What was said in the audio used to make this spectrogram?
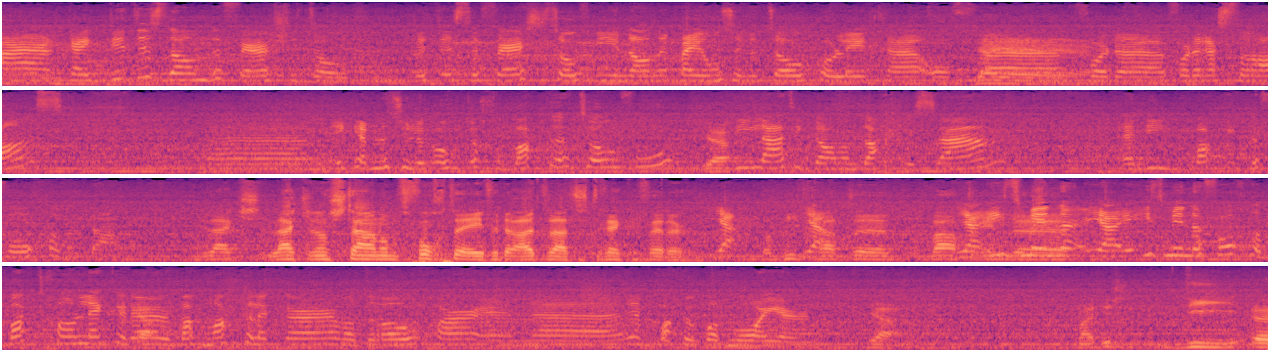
maar kijk, dit is dan de verse tofu. Dit is de verse tofu die dan bij ons in de toko liggen of Ja, ja, ja, eh, voor, de, voor de restaurants. Ehm, ik heb natuurlijk ook de gebakken tofu. Die laat ik dan een dagje staan. En die bak ik de volgende dag. Laat je, laat je dan staan om het vocht even eruit te laten trekken verder. Ja, Dat niet ja. gaat eh, water Ja iets, de- minder, ja, iets minder vocht. Dat bakt gewoon lekkerder. Het bakt makkelijker, wat droger. En eh het bakt ook wat mooier. Ja. Maar dus die eh,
